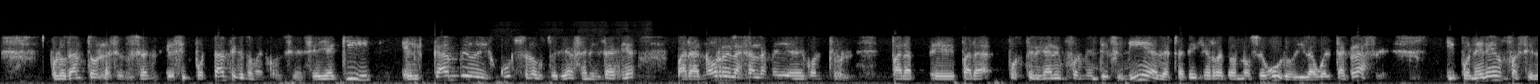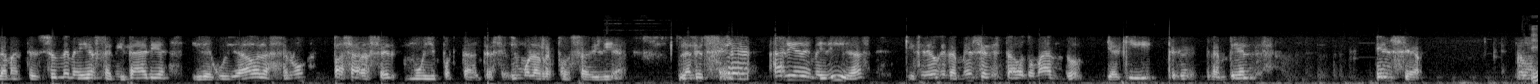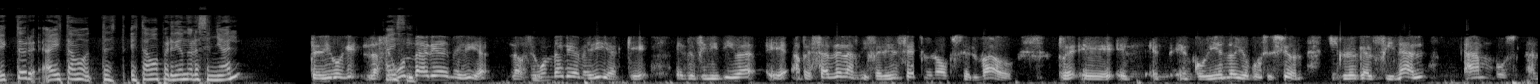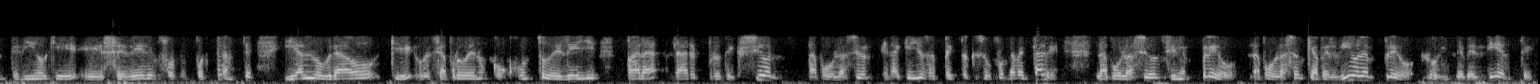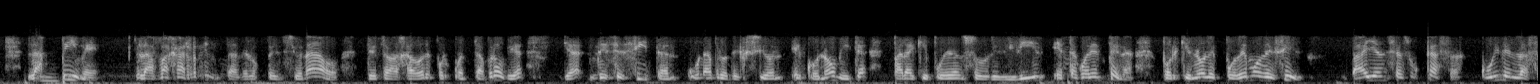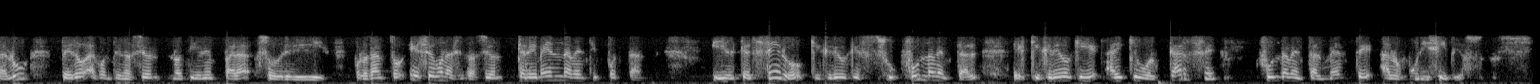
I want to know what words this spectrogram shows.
Por lo tanto, la situación es importante que tomen conciencia. Y aquí el cambio de discurso de la autoridad sanitaria para no relajar las medidas de control, para, eh, para postergar en forma indefinida la estrategia de retorno seguro y la vuelta a clase, y poner énfasis en la mantención de medidas sanitarias y de cuidado a la salud pasa a ser muy importante, así mismo la responsabilidad. La tercera área de medidas que creo que también se ha estado tomando, y aquí también Héctor, ahí estamos, estamos perdiendo la señal. Te digo que la segunda área de medidas, la segunda área de medidas que en definitiva, eh, a pesar de las diferencias que uno ha observado eh, en, gobierno y oposición, yo creo que al final ambos han tenido que eh, ceder en forma importante y han logrado que se aprueben un conjunto de leyes para dar protección la población en aquellos aspectos que son fundamentales. La población sin empleo, la población que ha perdido el empleo, los independientes, las mm. pymes, las bajas rentas de los pensionados, de trabajadores por cuenta propia, ya necesitan una protección económica para que puedan sobrevivir esta cuarentena, porque no les podemos decir váyanse a sus casas, cuiden la salud, pero a continuación no tienen para sobrevivir. Por lo tanto, esa es una situación tremendamente importante. Y el tercero, que creo que es fundamental, es que creo que hay que volcarse fundamentalmente a los municipios,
